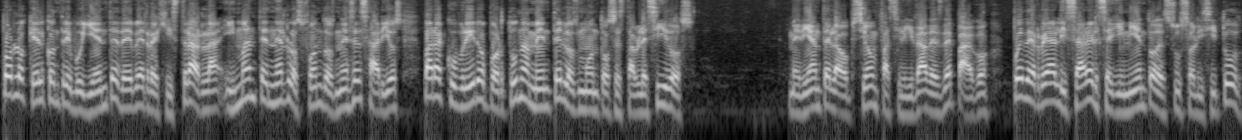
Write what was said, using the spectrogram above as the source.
por lo que el contribuyente debe registrarla y mantener los fondos necesarios para cubrir oportunamente los montos establecidos. Mediante la opción Facilidades de pago, puede realizar el seguimiento de su solicitud,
